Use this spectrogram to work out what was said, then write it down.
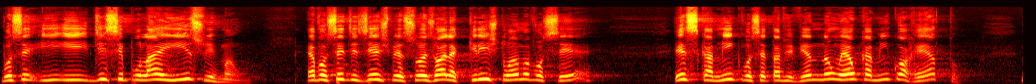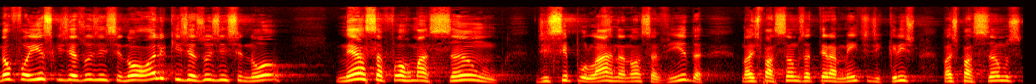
Você e, e discipular é isso, irmão. É você dizer às pessoas: olha, Cristo ama você. Esse caminho que você está vivendo não é o caminho correto. Não foi isso que Jesus ensinou. Olha o que Jesus ensinou. Nessa formação discipular na nossa vida, nós passamos a ter a mente de Cristo, nós passamos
